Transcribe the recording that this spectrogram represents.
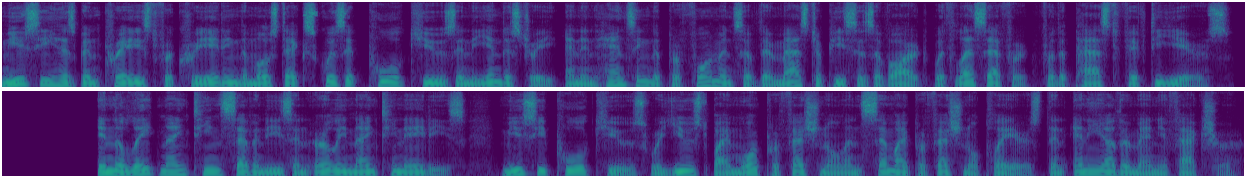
Meucci has been praised for creating the most exquisite pool cues in the industry and enhancing the performance of their masterpieces of art with less effort for the past 50 years. In the late 1970s and early 1980s, Meucci pool cues were used by more professional and semi-professional players than any other manufacturer.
